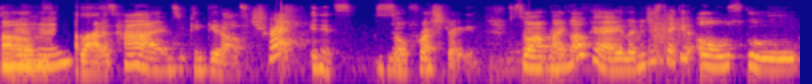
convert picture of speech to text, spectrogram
um, mm-hmm. a lot of times you can get off track, and it's. So frustrating. So I'm like, mm-hmm. okay, let me just take it old school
